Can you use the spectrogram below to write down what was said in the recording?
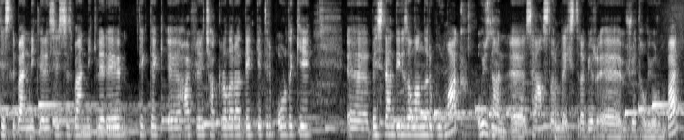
sesli benlikleri, sessiz benlikleri, tek tek e, harfleri çakralara denk getirip oradaki e, beslendiğiniz alanları bulmak. O yüzden e, seanslarımda ekstra bir e, ücret alıyorum ben.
